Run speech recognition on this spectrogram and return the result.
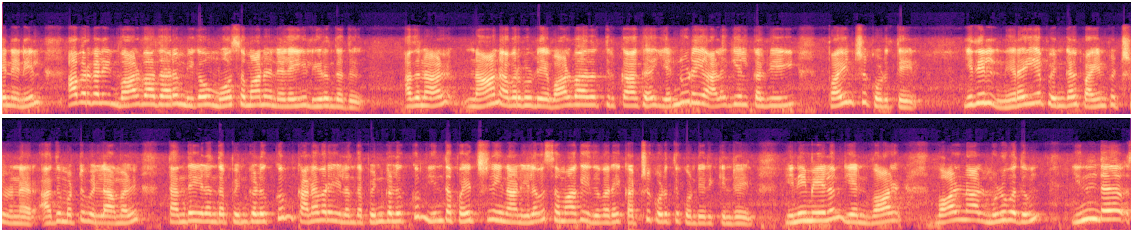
ஏனெனில் அவர்களின் வாழ்வாதாரம் மிகவும் மோசமான நிலையில் இருந்தது. அதனால் நான் அவர்களுடைய வாழ்வாதாரத்திற்காக என்னுடைய அழகியல் கல்வியை பயின்று கொடுத்தேன். இதில் நிறைய பெண்கள் பயன்பெற்றுள்ளனர். அது மட்டும் இல்லாமல் தந்தை இழந்த பெண்களுக்கும் கணவரை இழந்த பெண்களுக்கும் இந்த பயிற்சியை நான் இலவசமாக இதுவரை கற்றுக் கொடுத்து கொண்டிருக்கின்றேன். இனிமேலும் என் வாழ் வாழ்நாள் முழுவதும் இந்த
